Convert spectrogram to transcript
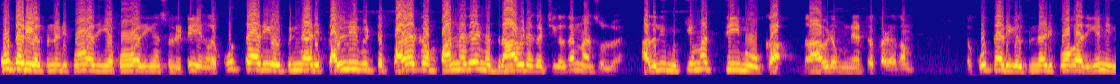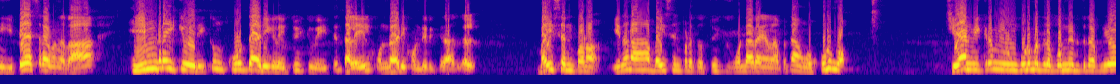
கூத்தாடிகள் பின்னாடி போகாதீங்க போகாதீங்கன்னு சொல்லிட்டு எங்களை கூத்தாடிகள் பின்னாடி தள்ளி விட்டு பழக்கம் பண்ணதே இந்த திராவிட கட்சிகள் தான் நான் சொல்லுவேன் அதுலயும் முக்கியமா திமுக திராவிட முன்னேற்ற கழகம். இந்த கூத்தாடிகள் பின்னாடி போகாதீங்கன்னு இன்னைக்கு பேசுறவங்க தான் இன்றைக்கு வரைக்கும் கூத்தாடிகளை தூக்கி வைத்து தலையில் கொண்டாடி கொண்டிருக்கிறார்கள். பைசன் படம் என்னடா பைசன் படத்தை தூக்கி கொண்டாடுறாங்க பார்த்தா அவங்க குடும்பம். சியான் விக்ரம் இவங்க குடும்பத்துல பொண்ணு எடுத்துட்டு அப்படியோ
